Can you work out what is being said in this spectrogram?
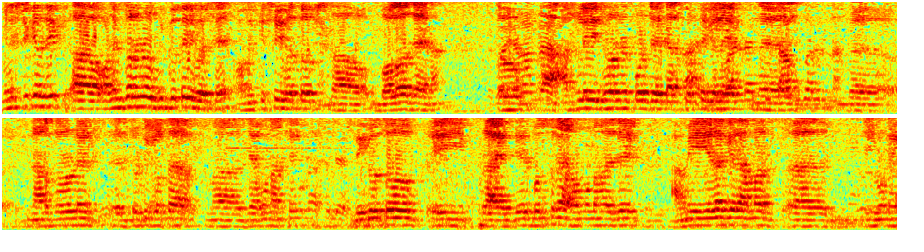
মিনিস্ট্রি কেন্দ্রিক অনেক ধরনের অভিজ্ঞতাই হয়েছে। অনেক কিছুই হয়তো বলা যায় না। তো আসলে এই ধরনের পর্যায়ে কাজ করতে গেলে নানা ধরনের জটিলতা যেমন আছে। বিগত এই প্রায় দেড় বছরে আমার মনে হয় যে আমি এর আগের আমার জীবনে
